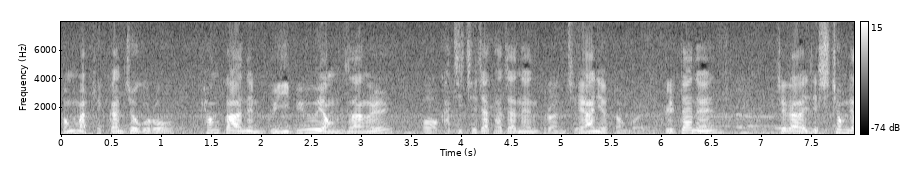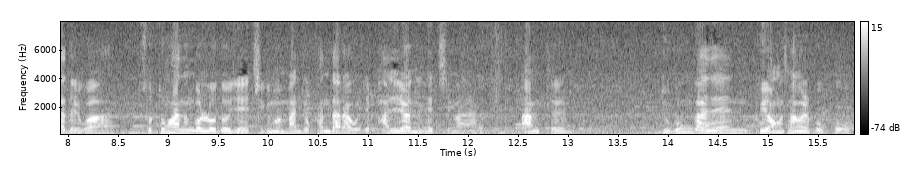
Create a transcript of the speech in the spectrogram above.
정말 객관적으로 평가하는 리뷰 영상을 어, 같이 제작하자는 그런 제안이었던 거예요. 일단은 제가 이제 시청자들과 소통하는 걸로도 이제 지금은 만족한다라고 이제 반려는 했지만 아무튼 누군가는 그 영상을 보고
